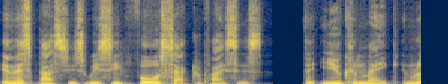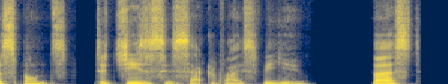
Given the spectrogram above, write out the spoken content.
In this passage, we see four sacrifices that you can make in response to Jesus' sacrifice for you. First,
